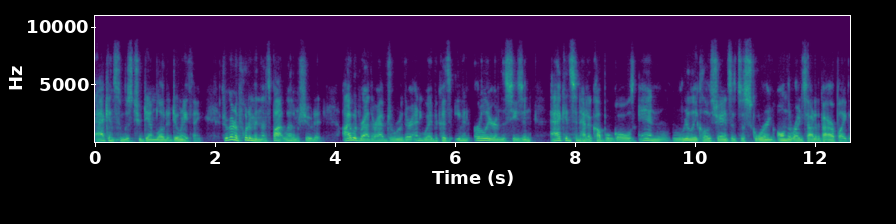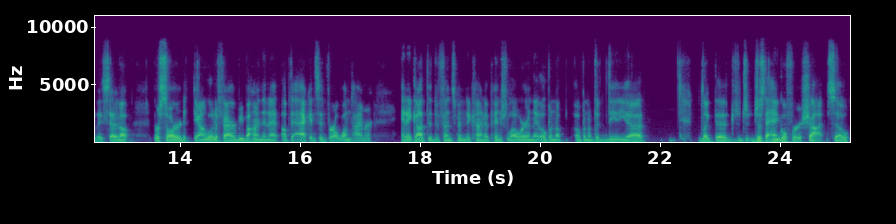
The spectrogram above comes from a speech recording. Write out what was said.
Atkinson was too damn low to do anything. If you're going to put him in that spot, let him shoot it. I would rather have Giroux there anyway because even earlier in the season, Atkinson had a couple goals and really close chances to scoring on the right side of the power play because they set it up. Brassard downloaded Farabee behind the net up to Atkinson for a one timer, and it got the defenseman to kind of pinch lower, and they opened up open up the the uh, like the j- just the angle for a shot. So,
